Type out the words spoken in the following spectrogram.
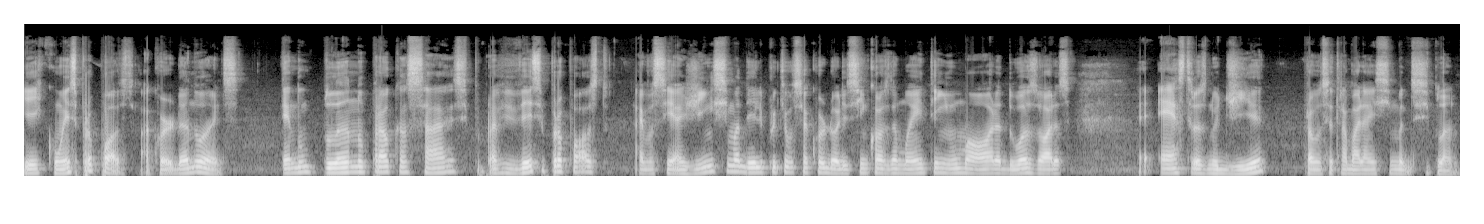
E aí, com esse propósito, acordando antes, tendo um plano para alcançar, para viver esse propósito. Aí você agir em cima dele porque você acordou ali 5 horas da manhã e tem uma hora, duas horas é, extras no dia para você trabalhar em cima desse plano.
